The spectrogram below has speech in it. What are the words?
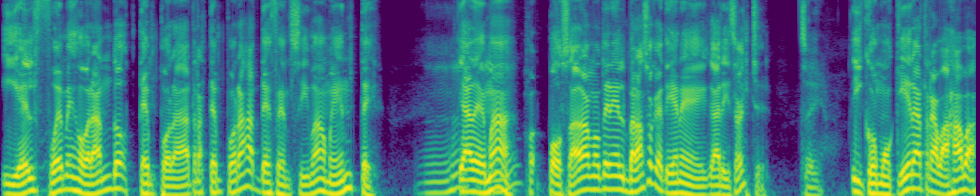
y él fue mejorando temporada tras temporada defensivamente. Y además. Posada no tiene el brazo que tiene Gary Sánchez. Sí. Y como quiera, trabajaba,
